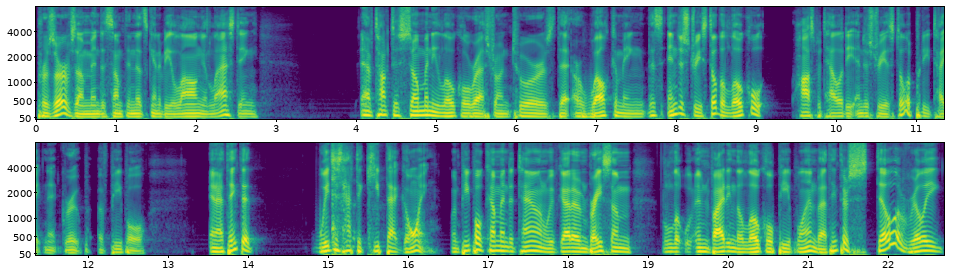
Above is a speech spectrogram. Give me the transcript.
preserves them into something that's going to be long and lasting. And I've talked to so many local restaurateurs that are welcoming this industry. Still, the local hospitality industry is still a pretty tight knit group of people. And I think that we just have to keep that going. When people come into town, we've got to embrace them, lo- inviting the local people in. But I think there's still a really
